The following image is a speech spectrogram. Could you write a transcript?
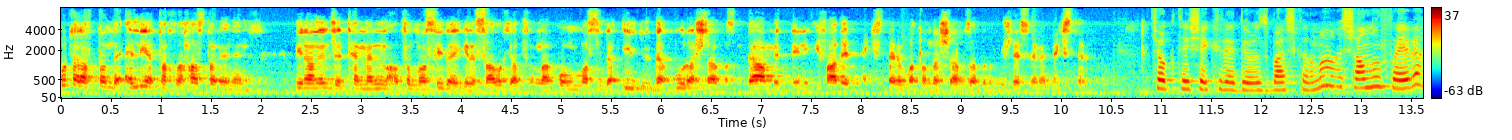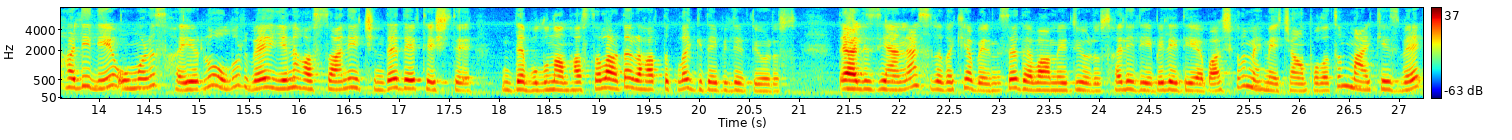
Bu taraftan da 50 yataklı hastanenin bir an önce temelinin atılmasıyla ilgili sağlık yatırımlar konulmasıyla ilgili de uğraşlarımızın devam ettiğini ifade etmek isterim. Vatandaşlarımıza bunun müjdesini vermek isterim. Çok teşekkür ediyoruz başkanıma. Şanlıurfa'ya ve Haliliye umarız hayırlı olur ve yeni hastane içinde Devteşti'de bulunan hastalar da rahatlıkla gidebilir diyoruz. Değerli izleyenler sıradaki haberimize devam ediyoruz. Haliliye Belediye Başkanı Mehmet Can Polat'ın merkez ve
